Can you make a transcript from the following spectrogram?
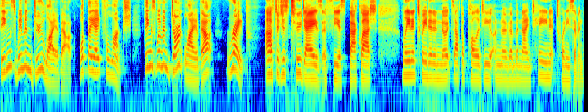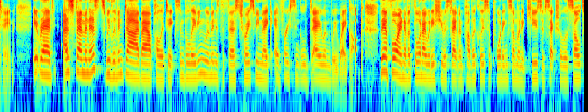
Things women do lie about, what they ate for lunch. Things women don't lie about, rape. After just two days of fierce backlash, Lena tweeted a Notes app apology on November 19, 2017. It read As feminists, we live and die by our politics, and believing women is the first choice we make every single day when we wake up. Therefore, I never thought I would issue a statement publicly supporting someone accused of sexual assault,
